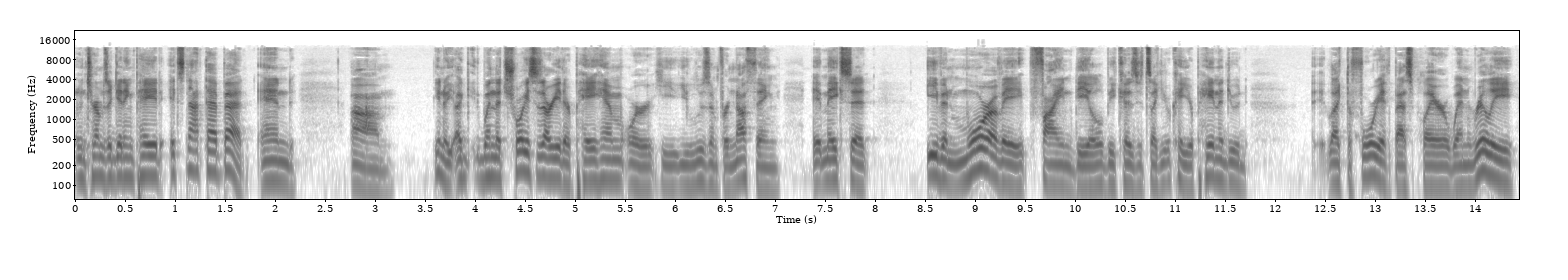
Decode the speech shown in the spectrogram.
in terms of getting paid, it's not that bad. And, um, you know, when the choices are either pay him or he, you lose him for nothing, it makes it even more of a fine deal because it's like, okay, you're paying the dude like the 40th best player when really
